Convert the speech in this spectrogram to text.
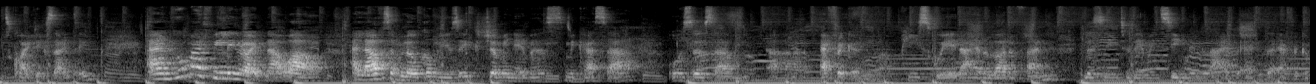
it's quite exciting. And who am I feeling right now? Wow. I love some local music, Jimmy Nevis, Mi Casa, also some uh, African, P-Square. I had a lot of fun listening to them and seeing them live at the Africa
